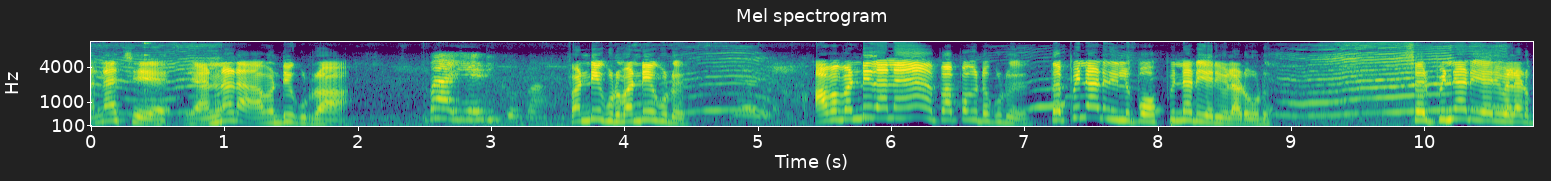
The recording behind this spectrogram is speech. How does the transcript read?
என்னாச்சு என்னடா வண்டியை கொடுறா? வண்டியை கொடு வண்டியை கொடு. அவன் வண்டி தானே பாப்பா கிட்ட கொடு. இந்த பின்னாடி நில்லு போ பின்னாடி ஏறி விளையாட கொடு சரி பின்னாடி ஏறி விளையாடு.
